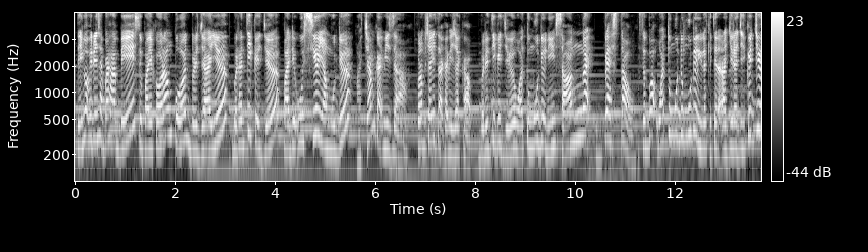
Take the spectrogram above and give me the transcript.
Tengok video ni sampai habis supaya korang pun berjaya berhenti kerja pada usia yang muda macam Kak Miza. Korang percaya tak Kak Miza cakap? Berhenti kerja waktu muda ni sangat best tau. Sebab waktu muda-muda ni lah kita nak rajin-rajin kerja.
